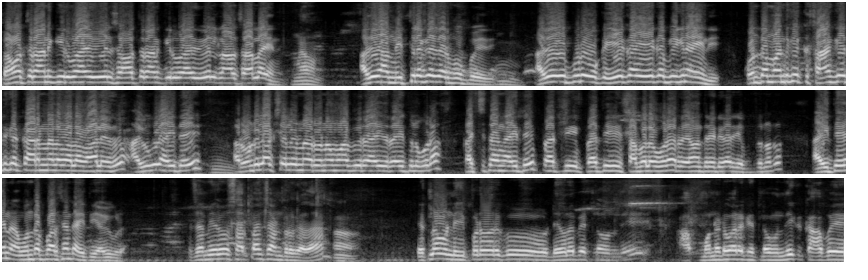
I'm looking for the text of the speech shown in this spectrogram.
సంవత్సరానికి ఇరవై ఐదు వేలు సంవత్సరానికి ఇరవై ఐదు వేలు నాలుగు సార్లు అయింది. అదే ఆ మిత్తులకే సరిపోయేది. అదే ఇప్పుడు ఒక ఏక ఏక బిగిన అయింది. కొంతమందికి సాంకేతిక కారణాల వల్ల వాలేదు. అవి కూడా అవుతాయి ఆ రెండు లక్షలు ఉన్న రుణమాఫీ రైతులు కూడా ఖచ్చితంగా అవుతాయి ప్రతి ప్రతి సభలో కూడా రేవంత్ రెడ్డి గారు చెప్తున్నారు. అయితే వంద పర్సెంట్ అవుతాయి అవి కూడా. అచ్చా మీరు సర్పంచ్ అంటారు కదా. ఎట్లా ఉంది? ఇప్పటి వరకు డెవలప్ ఎట్లా ఉంది? మొన్నటి వరకు ఎట్లా ఉంది? కాబోయే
